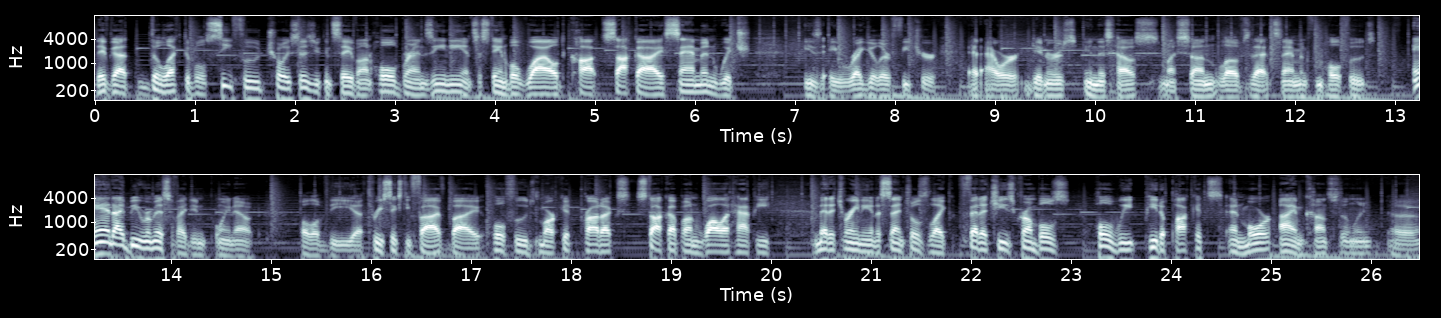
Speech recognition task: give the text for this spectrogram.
They've got delectable seafood choices. You can save on whole branzini and sustainable wild caught sockeye salmon, which is a regular feature at our dinners in this house. My son loves that salmon from Whole Foods. And I'd be remiss if I didn't point out all of the uh, 365 by Whole Foods Market products. Stock up on wallet happy Mediterranean essentials like feta cheese crumbles, whole wheat pita pockets, and more. I am constantly uh,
